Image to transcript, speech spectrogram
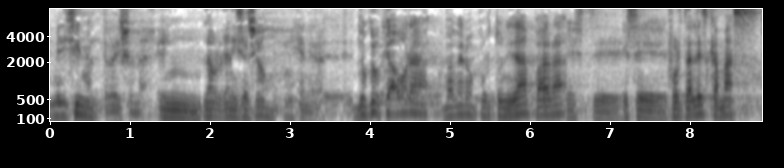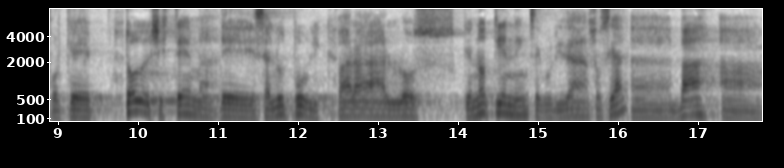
medicina tradicional en la organización en general yo creo que ahora va a haber oportunidad para este, que se fortalezca más, porque todo el sistema de salud pública para los que no tienen seguridad social eh, va a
